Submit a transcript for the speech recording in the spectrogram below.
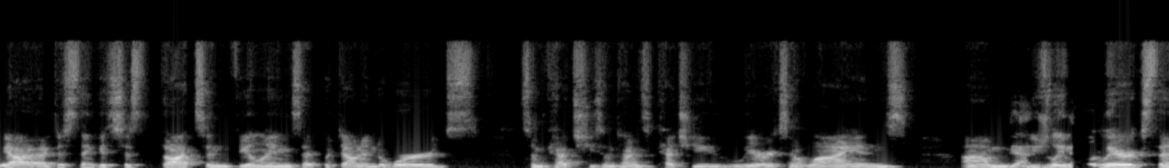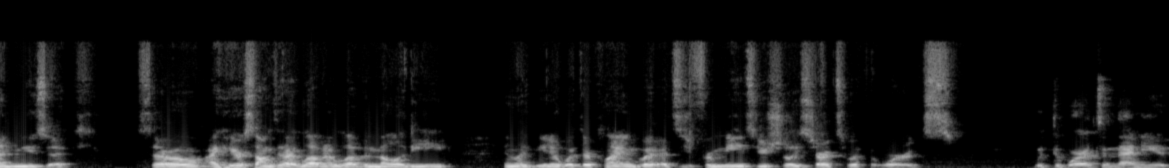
yeah, I just think it's just thoughts and feelings I put down into words. Some catchy, sometimes catchy lyrics and lines. Um, yeah. Usually more lyrics than music. So I hear songs that I love, and I love the melody and like you know what they're playing. But it's, for me, it usually starts with the words with the words and then you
